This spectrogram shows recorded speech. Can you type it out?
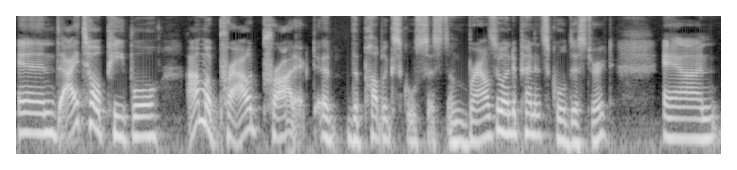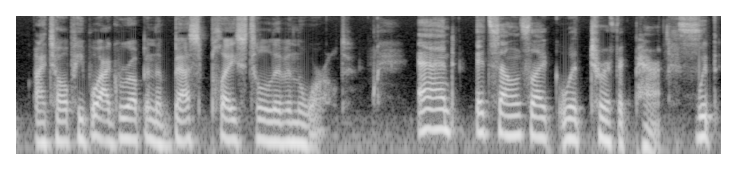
And I tell people I'm a proud product of the public school system, Brownsville Independent School District. And I tell people I grew up in the best place to live in the world. And it sounds like with terrific parents. With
